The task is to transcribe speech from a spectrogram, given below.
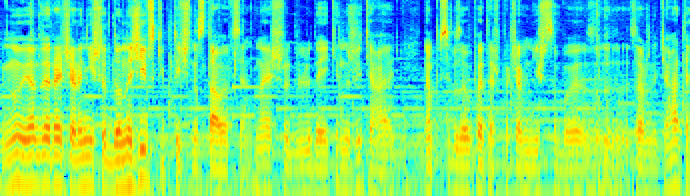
Ну, я, до речі, раніше до ножів скептично ставився. Знаєш, що до людей, які ножі тягають. Я по ЗВП теж почав ніж з собою завжди тягати.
